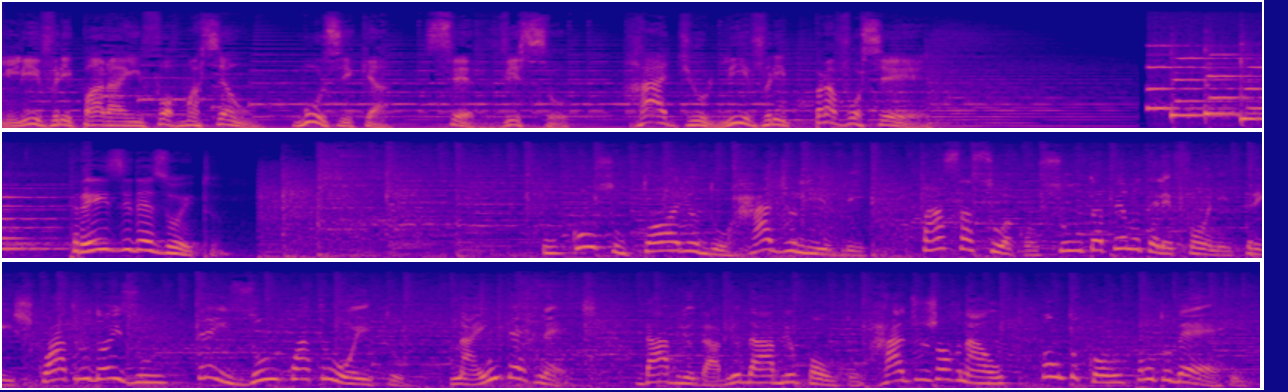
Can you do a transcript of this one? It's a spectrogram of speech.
Livre para a informação, música, serviço. Rádio Livre para você. 3 e 18. O consultório do Rádio Livre. Faça a sua consulta pelo telefone 3421 3148. Na internet www.radiojornal.com.br.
